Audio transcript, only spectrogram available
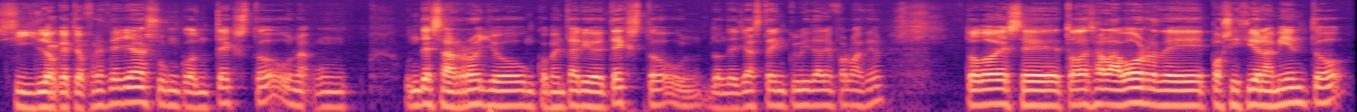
Si lo que te ofrece ya es un contexto, un, desarrollo, un comentario de texto, donde ya está incluida la información, todo ese, toda esa labor de posicionamiento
